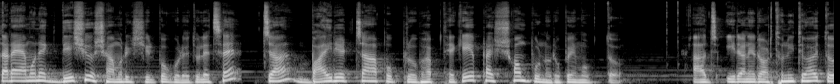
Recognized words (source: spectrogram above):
তারা এমন এক দেশীয় সামরিক শিল্প গড়ে তুলেছে, যা বাইরের চাপ ও প্রভাব থেকে প্রায় সম্পূর্ণরূপে মুক্ত। আজ ইরানের অর্থনীতি হয়তো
